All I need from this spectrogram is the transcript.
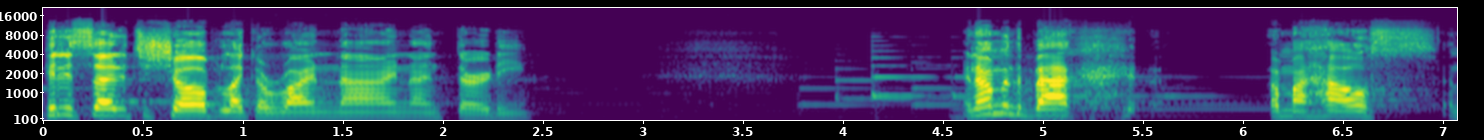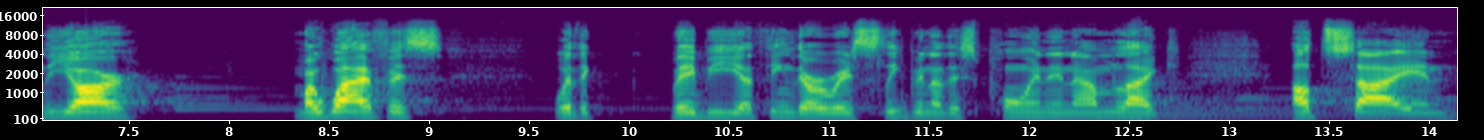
He decided to show up like around 9, 9.30. And I'm in the back of my house in the yard. My wife is with the baby. I think they're already sleeping at this point, And I'm like outside and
